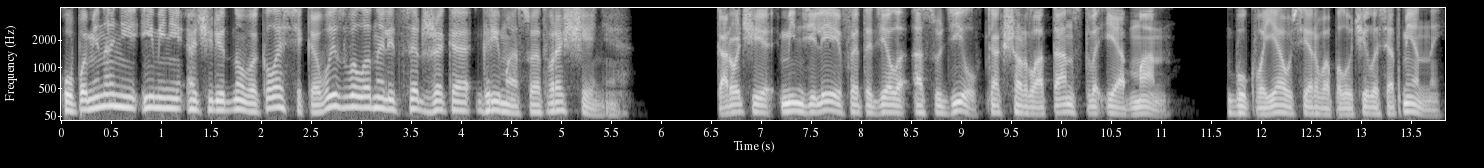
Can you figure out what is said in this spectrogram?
Упоминание имени очередного классика вызвало на лице Джека гримасу отвращения. Короче, Менделеев это дело осудил, как шарлатанство и обман. Буква «Я» у Серого получилась отменной,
